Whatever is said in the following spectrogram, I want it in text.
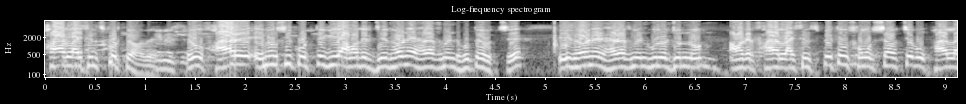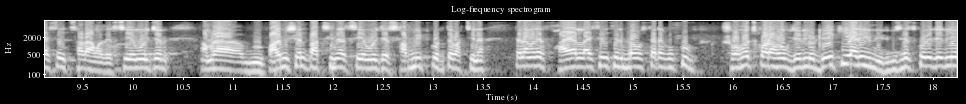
ফায়ার লাইসেন্স করতে হবে। এবং ফায়ার এনওসি করতে গিয়ে আমাদের যে ধরনের হ্যারাসমেন্ট হতে হচ্ছে এই ধরনের হ্যারাসমেন্টগুলোর জন্য আমাদের ফায়ার লাইসেন্স পেতেও সমস্যা হচ্ছে এবং ফায়ার লাইসেন্স ছাড়া আমাদের সিএমওইচ এর আমরা পারমিশন পাচ্ছি না সিএমওইচ এর সাবমিট করতে পারছি না। তাহলে আমাদের ফায়ার লাইসেন্সের ব্যবস্থাটাকে খুব সহজ করা হোক যেগুলো ডে কেয়ার ইউনিট বিশেষ করে যেগুলো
